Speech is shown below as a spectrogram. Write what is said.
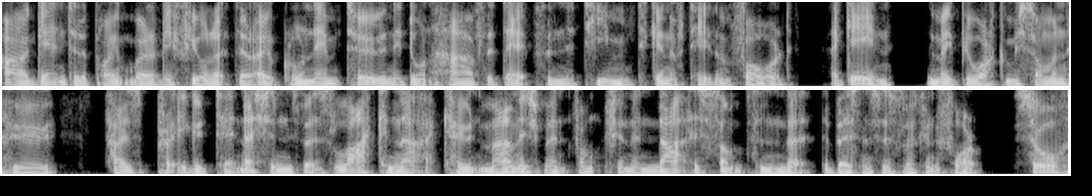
are getting to the point where they feel that they're outgrown them too, and they don't have the depth in the team to kind of take them forward. Again, they might be working with someone who has pretty good technicians, but is lacking that account management function. And that is something that the business is looking for. So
